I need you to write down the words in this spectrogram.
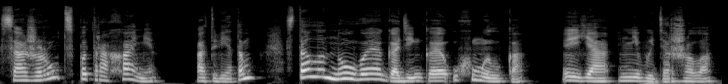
сожрут с потрохами. Ответом стала новая гаденькая ухмылка, и я не выдержала.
